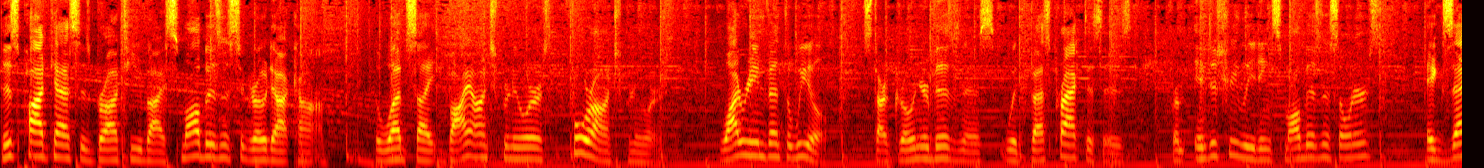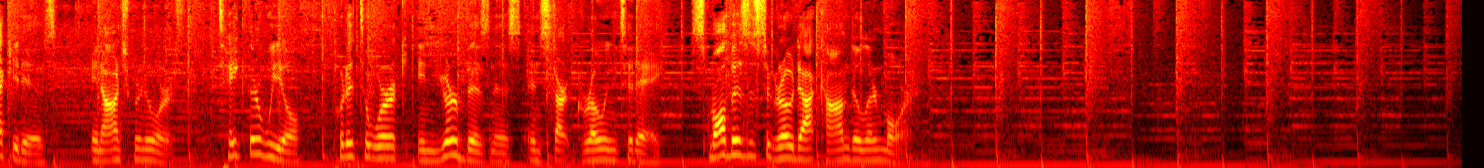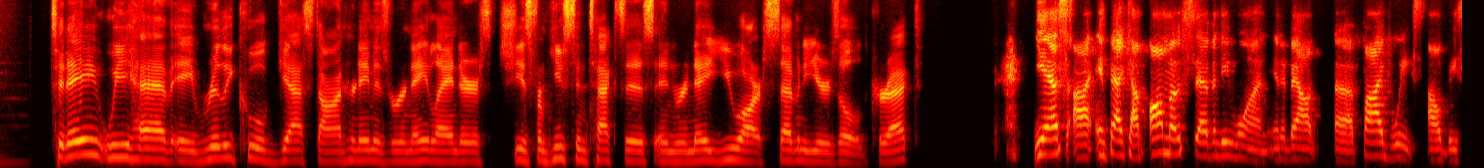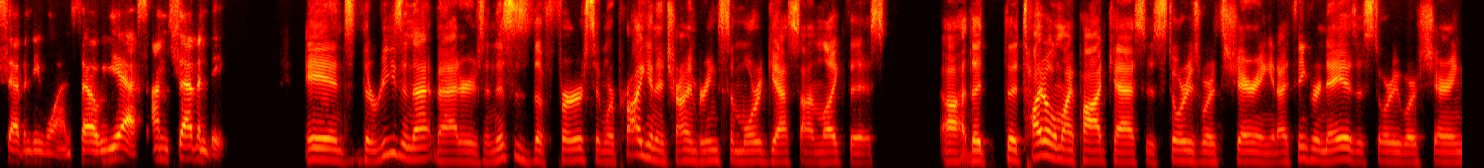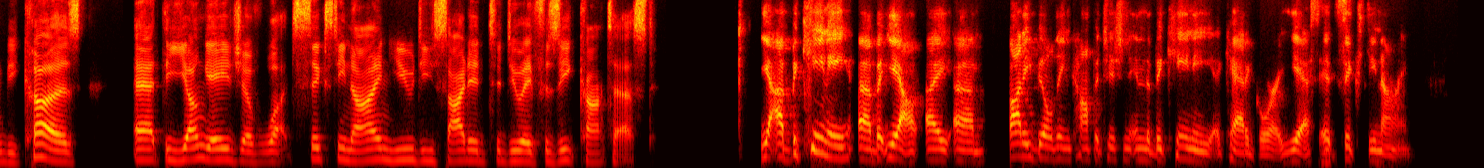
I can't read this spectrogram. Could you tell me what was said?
This podcast is brought to you by smallbusinesstogrow.com, the website by entrepreneurs for entrepreneurs. Why reinvent the wheel? Start growing your business with best practices from industry leading small business owners, executives, and entrepreneurs. Take their wheel, put it to work in your business, and start growing today. Smallbusinesstogrow.com to learn more. Today, we have a really cool guest on. Her name is Renee Landers. She is from Houston, Texas. And Renee, you are 70 years old, correct? Yes. I, in fact, I'm almost 71. In about uh, five weeks, I'll be 71. So, yes, I'm 70. And the reason that matters, and this is the first, and we're probably going to try and bring some more guests on like this. Uh, the the title of my podcast is Stories Worth Sharing, and I think Renee is a story worth sharing because at the young age of what 69 you decided to do a physique contest? Yeah a bikini uh, but yeah a um, bodybuilding competition in the bikini category. Yes at 69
